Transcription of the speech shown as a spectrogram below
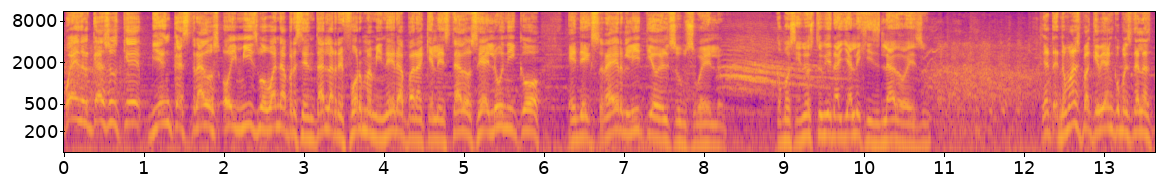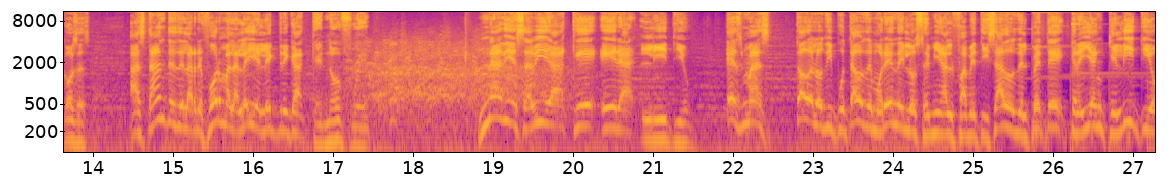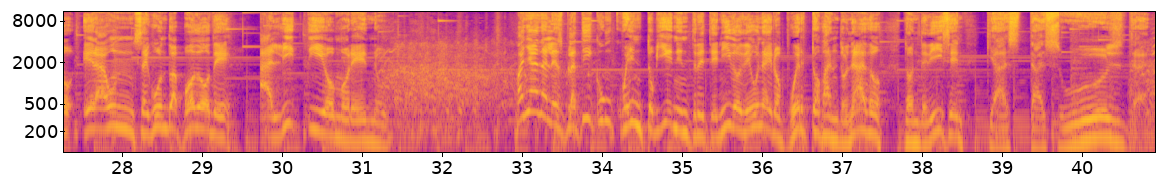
Bueno, el caso es que, bien castrados, hoy mismo van a presentar la reforma minera para que el Estado sea el único en extraer litio del subsuelo. Como si no estuviera ya legislado eso. Fíjate, nomás para que vean cómo están las cosas. Hasta antes de la reforma a la ley eléctrica, que no fue. Nadie sabía qué era litio. Es más, todos los diputados de Morena y los semialfabetizados del PT creían que litio era un segundo apodo de Alitio Moreno. Mañana les platico un cuento bien entretenido de un aeropuerto abandonado donde dicen que hasta asustan.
